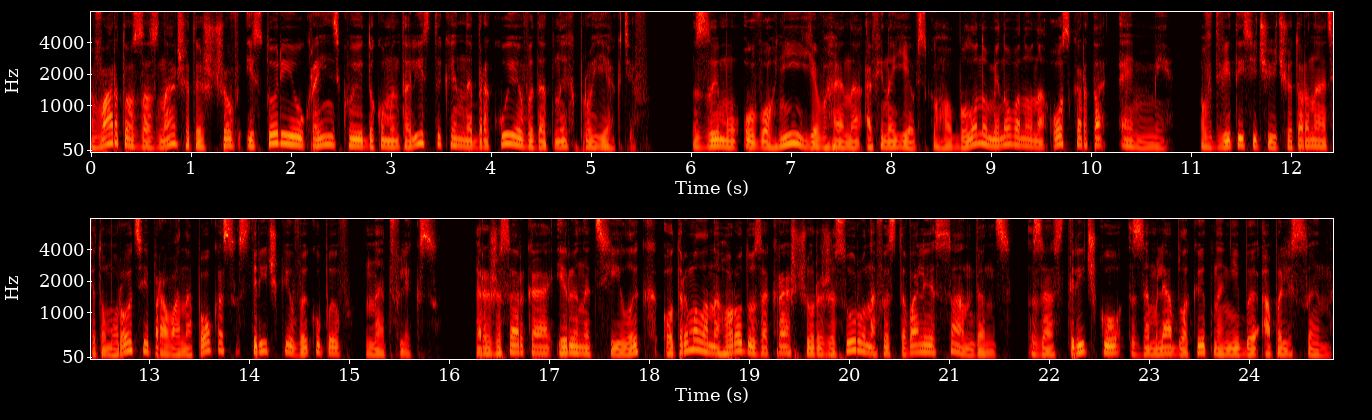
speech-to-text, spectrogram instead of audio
Варто зазначити, що в історії української документалістики не бракує видатних проєктів. Зиму у вогні Євгена Афінаєвського було номіновано на Оскар та Еммі. В 2014 році права на показ стрічки викупив Netflix. Режисерка Ірина Цілик отримала нагороду за кращу режисуру на фестивалі Sundance за стрічку Земля блакитна, ніби апельсин.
